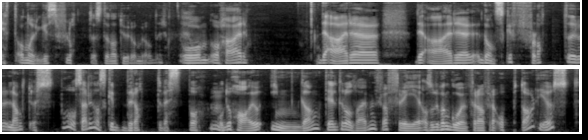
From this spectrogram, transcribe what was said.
et av Norges flotteste naturområder. Og, og her det er, eh, det er eh, ganske flatt eh, langt østpå, og så er det ganske bratt vestpå. Og du har jo inngang til Trollheimen fra Fred... Altså du kan gå inn fra, fra Oppdal i øst,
